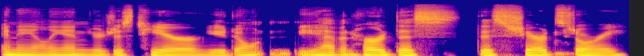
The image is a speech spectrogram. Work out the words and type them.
an alien, you're just here, you don't you haven't heard this this shared story.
